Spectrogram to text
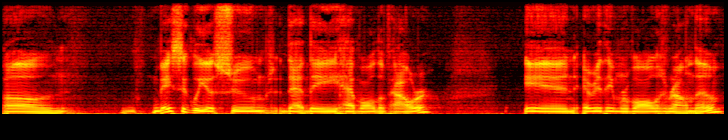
um basically assumed that they have all the power and everything revolves around them.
